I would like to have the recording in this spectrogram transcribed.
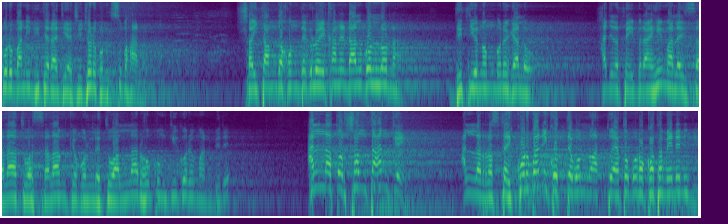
কোরবানি দিতে রাজি আছি। জোরে বলুন সুবাহান শৈতান যখন দেখল, এখানে ডাল গলল না। দ্বিতীয় নম্বরে গেল। হাজরতে ইব্রাহিম আলাই সালাতামকে বললে, তুই আল্লাহর হুকুম কি করে মানবি রে? আল্লাহ তোর সন্তানকে আল্লাহর রাস্তায় কোরবানি করতে বলল, আর তুই এত বড় কথা মেনে নিবি?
